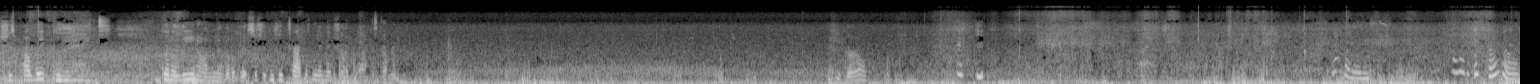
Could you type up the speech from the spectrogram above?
she's probably good. To lean on me a little bit so she can keep track of me and make sure that her back is covered. Good girl. Good. Nice. Oh, what a good girl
